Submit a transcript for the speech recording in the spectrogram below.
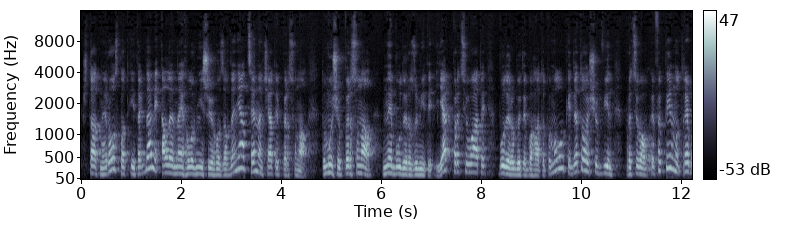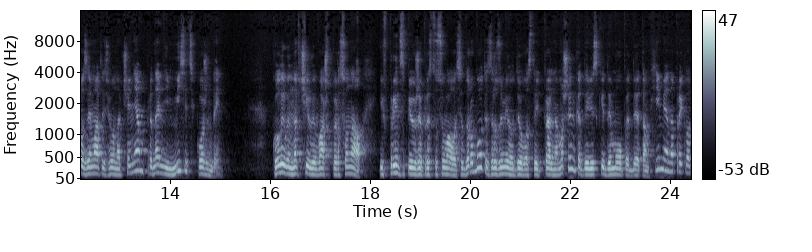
штатний розклад і так далі. Але найголовніше його завдання це навчати персонал, тому що персонал не буде розуміти, як працювати, буде робити багато помилок. І для того, щоб він працював ефективно, треба займатися його навчанням принаймні місяць кожен день. Коли ви навчили ваш персонал і, в принципі, вже пристосувалися до роботи, зрозуміло, де у вас стоїть пральна машинка, де візки, де мопи, де там хімія, наприклад,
